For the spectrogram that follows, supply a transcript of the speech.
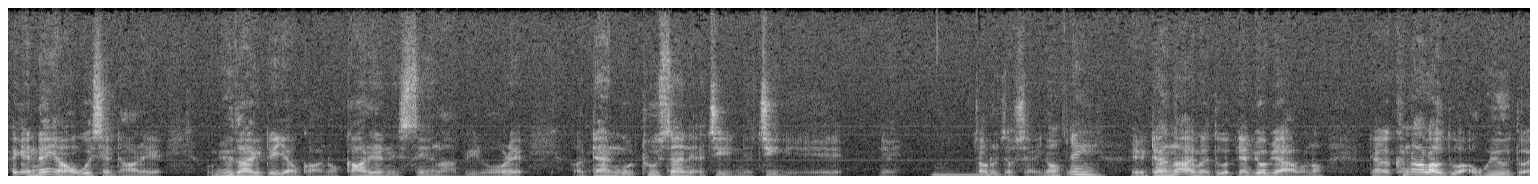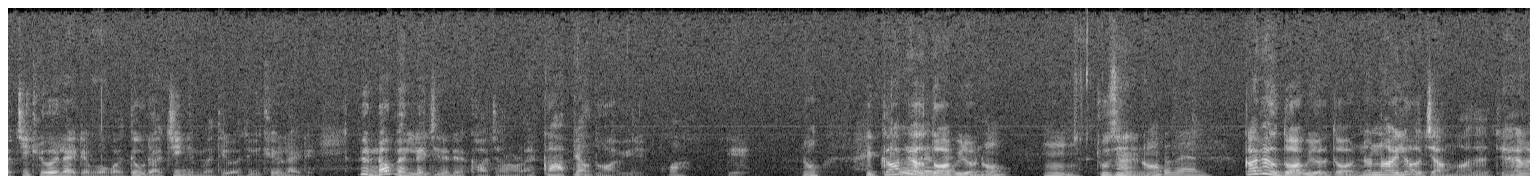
အဲ့အနက်ရောင်ဝစ်ဆင်ထားတဲ့အမျိုးသားကြီးတစ်ယောက်ကနော်ကားထဲနဲ့ဆင်းလာပြီးတော့တဲ့ဒန်ကိုထူးဆန်းတဲ့အကြည့်နဲ့ကြည့်နေတယ်တဲ့ညကြောက်တော့ကြောက်ရှာကြီးနော် အေး အဲဒန်ကအဲ့မှာ तू ပြန်ပြောပြတာပေါ့နော်ဒါခဏလောက် तू အဝေးကို तू အကြည့်လွှဲလိုက်တယ်ပေါ့ကွာ तू ဒါကြည့်နေမှ तू အကြည့်လွှဲလိုက်တယ်ပြီးတော့နောက်ပဲလှည့်ကြည့်လိုက်တဲ့ခါကျတော့အဲကားပျောက်သွားပြီတဲ့ ဟွာ ကဲ နော်အဲကားပျောက်သွားပြီးတော့နော်อืมထူးဆန်းတယ်နော်သူကကားပြောက်သွားပြီးတော့နှစ်နာရီလောက်အကြာမှာတဲ့ဒန်က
